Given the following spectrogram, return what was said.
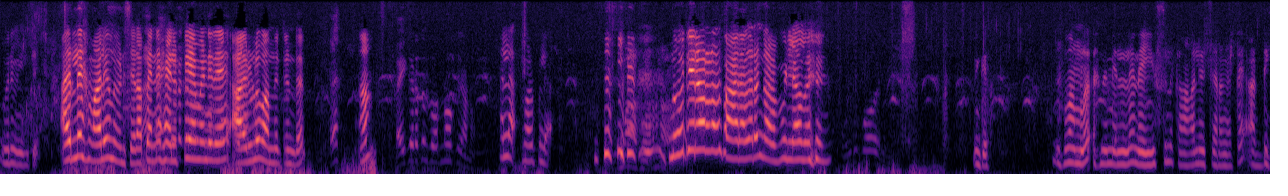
ഒരു മിനിറ്റ്. അരുളെ വലയൊന്നും പിടിച്ചേടാ. അപ്പം എന്നെ ഹെൽപ്പ് ചെയ്യാൻ വേണ്ടി അരുൾ വന്നിട്ടുണ്ട്. ആ? അല്ല കുഴപ്പമില്ല നൂറ്റി ഇരുപത് രൂപ സാരാതരം കുഴപ്പമില്ലാന്ന് നിക്ക്. അപ്പോൾ നമ്മൾ മെല്ലെ നൈസിൽ കാൽ വെച്ചിറങ്ങട്ടെ. അടി.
